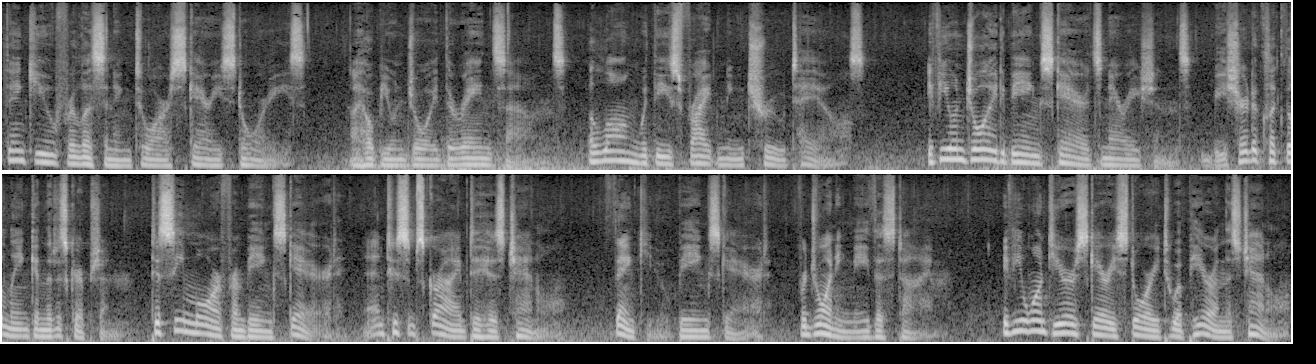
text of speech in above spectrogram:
Thank you for listening to our scary stories. I hope you enjoyed the rain sounds, along with these frightening true tales. If you enjoyed Being Scared's narrations, be sure to click the link in the description to see more from Being Scared and to subscribe to his channel. Thank you, Being Scared, for joining me this time. If you want your scary story to appear on this channel,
